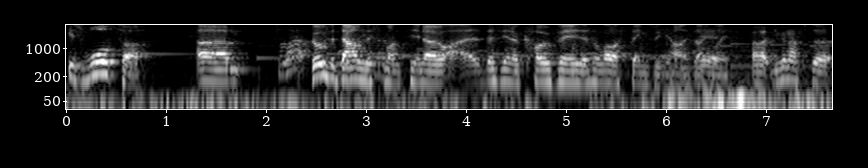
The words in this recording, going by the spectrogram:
is water. Um, so that Bills are down this Yeah. month. You know, uh, there's you know COVID. There's a lot of things we can't exactly. Yeah. Uh, you're gonna have to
